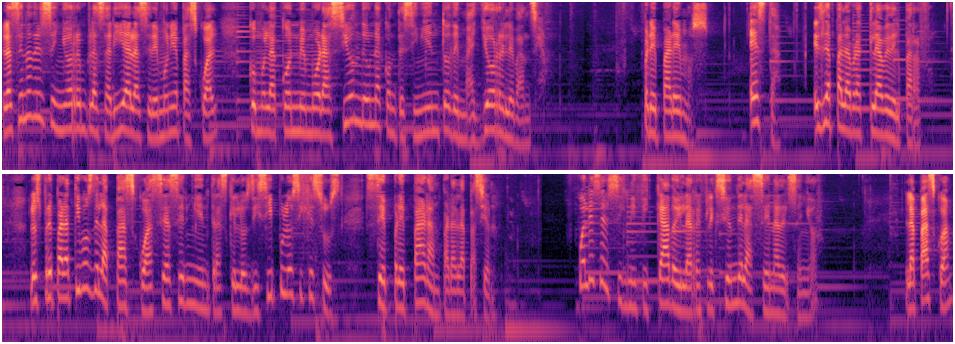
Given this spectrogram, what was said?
la cena del Señor reemplazaría a la ceremonia pascual como la conmemoración de un acontecimiento de mayor relevancia. Preparemos. Esta es la palabra clave del párrafo. Los preparativos de la Pascua se hacen mientras que los discípulos y Jesús se preparan para la pasión. ¿Cuál es el significado y la reflexión de la Cena del Señor? La Pascua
